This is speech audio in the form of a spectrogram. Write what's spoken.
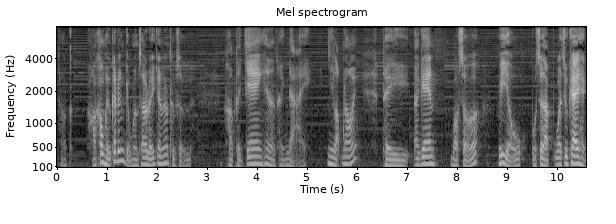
họ, họ không hiểu cách ứng dụng làm sao để cho nó thực sự hợp thời trang hay là hiện đại như lộc nói. Thì again bò sữa ví dụ bộ sưu tập Y2K hay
